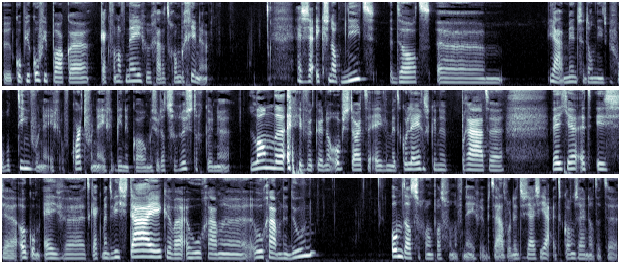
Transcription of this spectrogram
een kopje koffie pakken. Kijk, vanaf negen uur gaat het gewoon beginnen. En ze zei: Ik snap niet dat uh, ja, mensen dan niet bijvoorbeeld tien voor negen of kwart voor negen binnenkomen, zodat ze rustig kunnen landen, even kunnen opstarten, even met collega's kunnen praten. Weet je, het is uh, ook om even te kijken met wie sta ik, waar, hoe, gaan we, hoe gaan we het doen. Omdat ze gewoon pas vanaf negen uur betaald worden. En toen zei ze, ja, het kan zijn dat het de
